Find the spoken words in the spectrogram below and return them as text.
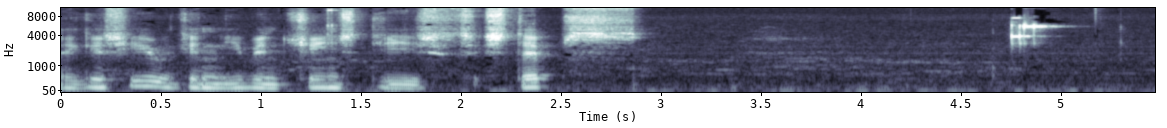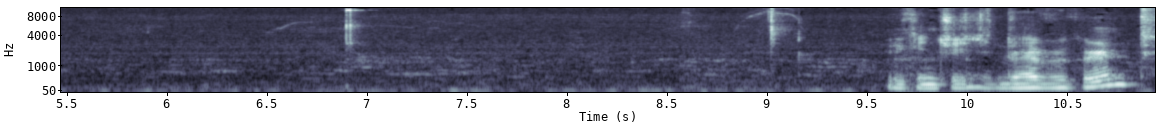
I guess here we can hmm. even change these steps. We can change the driver current.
